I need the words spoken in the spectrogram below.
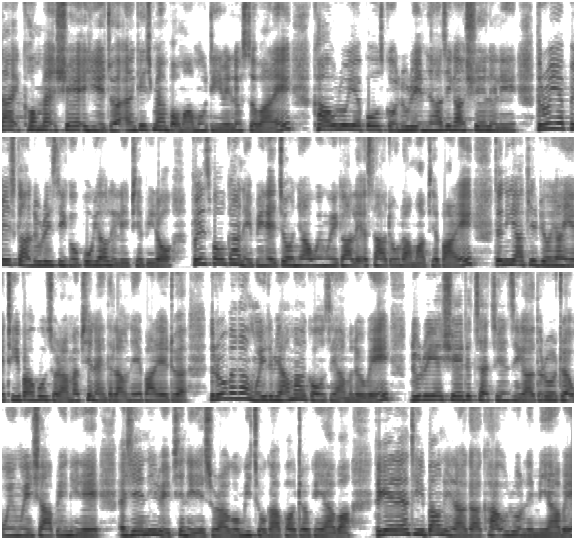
like comment share အရေးအတွက် engagement ပေါ်မှာမူတည်တယ်လို့ဆိုပါတယ်။ခါဦးတို့ရဲ့ post ကိုလူတွေအများကြီးက share လေလေသူတို့ရဲ့ page ကလူတွေစီကိုပို့ရောက်လေလေဖြစ်ပြီးတော့ Facebook ကနေပြီးတဲ့ကြော်ညာဝင်ငွေကလည်းအစတိုးလာမှာဖြစ်ပါတယ်။တနည်းအားဖြင့်ပြောရရင်ထိပေါက်ဖို့ဆိုတာမဖြစ်နိုင်တဲ့လောက်နေပါတဲ့အတွက်သူတို့ဘက်ကငွေတပြားမှကုန်စရာမလိုပဲလူတွေရဲ့ share တစ်ချက်ချင်းစီကသူတို့အတွက်ဝင်ငွေရှာပေးနေတဲ့အရင်းအနှီးတွေဖြစ်နေတယ်ဆိုတာကိုမိချိုကဖော်ထုတ်ခဲ့ရပါတကယ်တမ်းထီပေါက်နေတာကခါဦးတို့လင်မယားပဲ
